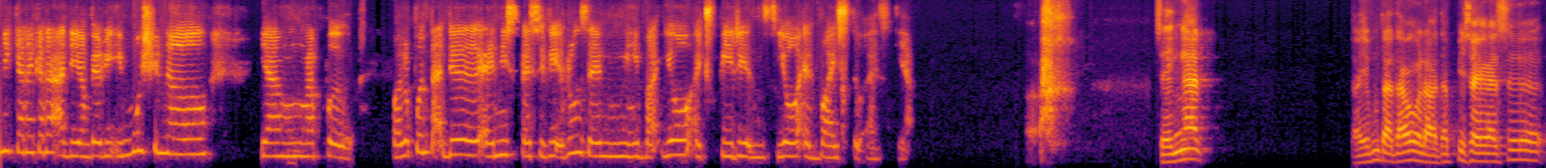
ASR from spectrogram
ni kadang-kadang ada yang very emotional, yang apa. Walaupun tak ada any specific rules and ni, but your experience, your advice to us. Yeah. Saya ingat, saya pun tak tahulah tapi saya rasa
